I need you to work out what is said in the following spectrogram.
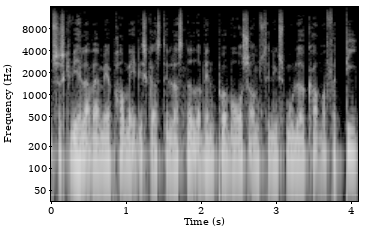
så skal vi hellere være mere pragmatiske og stille os ned og vente på, at vores omstillingsmuligheder kommer, fordi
